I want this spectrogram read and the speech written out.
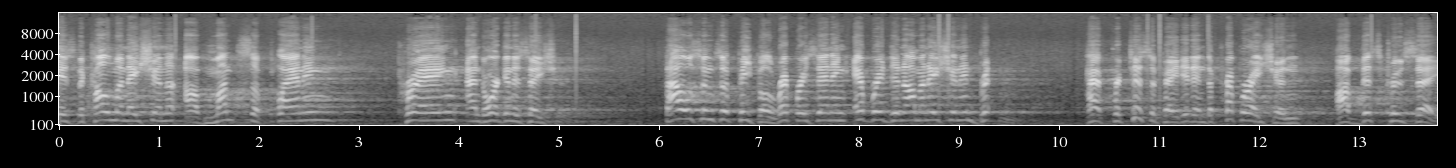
is the culmination of months of planning, praying, and organization. Thousands of people representing every denomination in Britain have participated in the preparation of this crusade.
